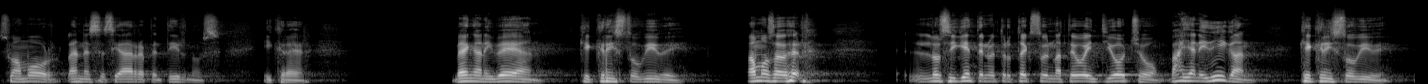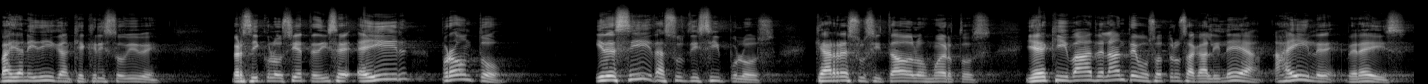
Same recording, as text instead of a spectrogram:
su amor, la necesidad de arrepentirnos y creer. Vengan y vean que Cristo vive. Vamos a ver lo siguiente en nuestro texto en Mateo 28. Vayan y digan que Cristo vive. Vayan y digan que Cristo vive. Versículo 7 dice, e ir pronto y decid a sus discípulos que ha resucitado de los muertos. Y aquí va adelante vosotros a Galilea, ahí le veréis.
